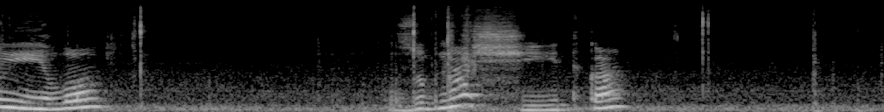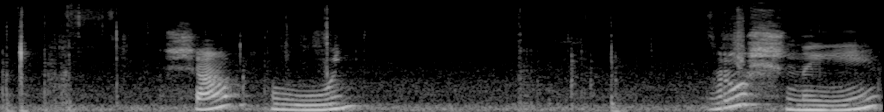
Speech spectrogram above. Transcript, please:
мило, зубна щітка, шампунь, рушник,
